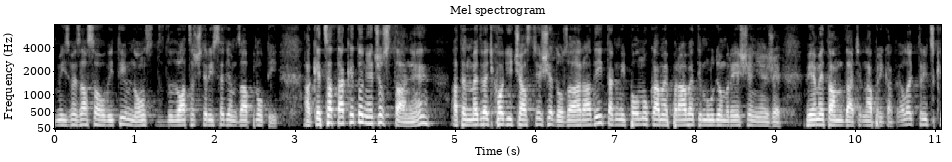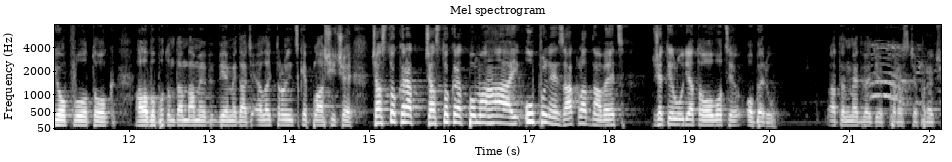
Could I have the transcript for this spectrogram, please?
my sme zasahový tým, no, 24-7 zapnutý. A keď sa takéto niečo stane a ten medveď chodí častejšie do záhrady, tak my ponúkame práve tým ľuďom riešenie, že vieme tam dať napríklad elektrický oplôtok, alebo potom tam dáme, vieme dať elektronické plašiče. Častokrát, častokrát pomáha aj úplne základná vec, že tí ľudia to ovocie oberú. A ten medveď je proste preč.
